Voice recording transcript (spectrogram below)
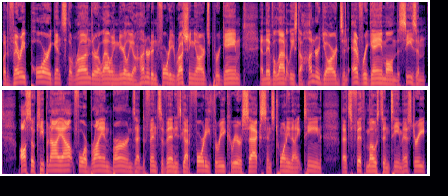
but very poor against the run. They're allowing nearly 140 rushing yards per game, and they've allowed at least 100 yards in every game on the season. Also, keep an eye out for Brian Burns at defensive end. He's got 43 career sacks since 2019. That's fifth most in team history,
